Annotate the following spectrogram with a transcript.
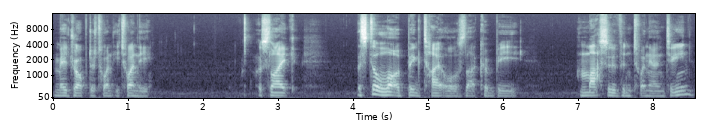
may drop to 2020. It's like there's still a lot of big titles that could be massive in 2019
